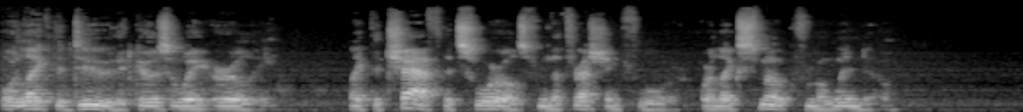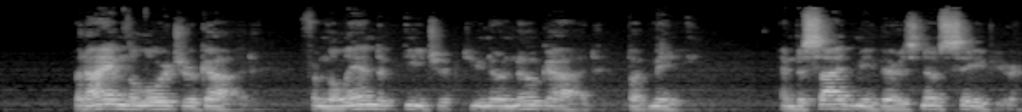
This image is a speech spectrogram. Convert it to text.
or like the dew that goes away early, like the chaff that swirls from the threshing floor, or like smoke from a window. But I am the Lord your God. From the land of Egypt you know no God but me and beside me there is no Savior.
